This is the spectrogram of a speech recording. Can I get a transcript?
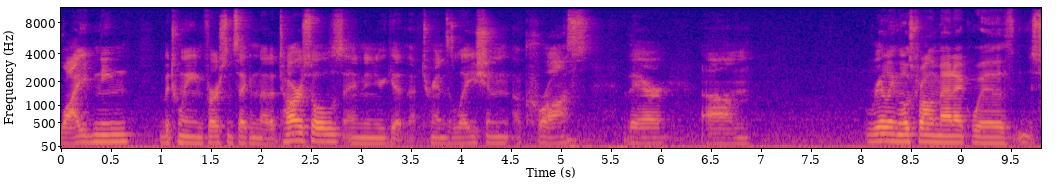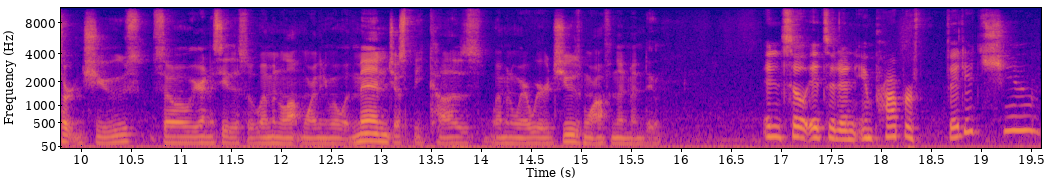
widening between first and second metatarsals, and then you get that translation across there. Um, really most problematic with certain shoes. So you're going to see this with women a lot more than you will with men, just because women wear weird shoes more often than men do. And so it's an improper fitted shoe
